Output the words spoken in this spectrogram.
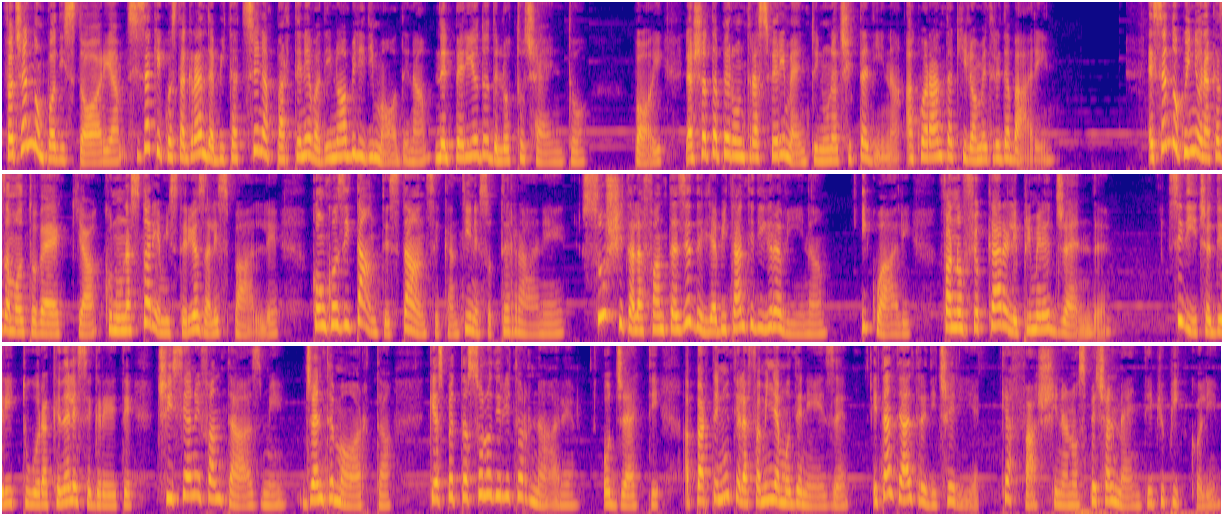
Facendo un po' di storia, si sa che questa grande abitazione apparteneva ai nobili di Modena nel periodo dell'Ottocento, poi lasciata per un trasferimento in una cittadina a 40 km da Bari. Essendo quindi una casa molto vecchia, con una storia misteriosa alle spalle, con così tante stanze e cantine sotterranee, suscita la fantasia degli abitanti di Gravina, i quali fanno fioccare le prime leggende. Si dice addirittura che nelle segrete ci siano i fantasmi, gente morta, che aspetta solo di ritornare, oggetti appartenuti alla famiglia modenese e tante altre dicerie che affascinano specialmente i più piccoli.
